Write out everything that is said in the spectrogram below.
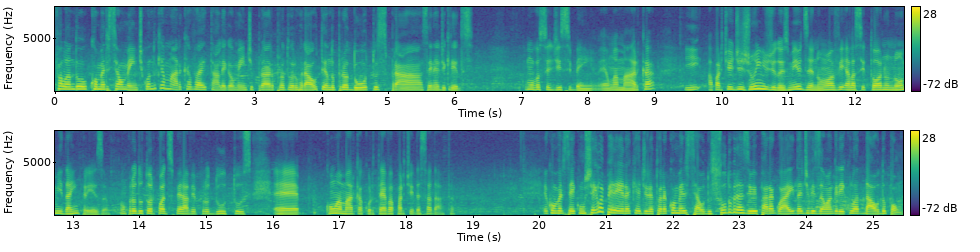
falando comercialmente, quando que a marca vai estar legalmente para o produtor rural tendo produtos para serem adquiridos? Como você disse bem, é uma marca e a partir de junho de 2019 ela se torna o nome da empresa. Então, o produtor pode esperar ver produtos é, com a marca Corteva a partir dessa data. Eu conversei com Sheila Pereira, que é diretora comercial do Sul do Brasil e Paraguai da divisão agrícola Dal Dupont.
